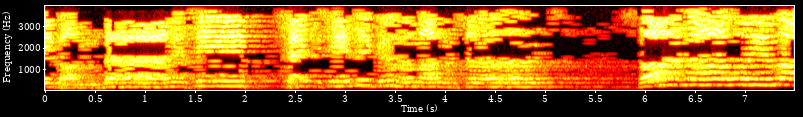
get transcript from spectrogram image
peygambersin, şeksiz gümansız. Sana uymaz.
